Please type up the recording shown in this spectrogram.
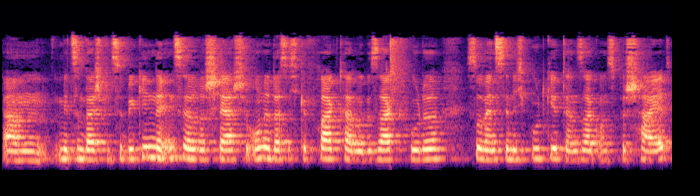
ähm, mir zum Beispiel zu Beginn der Inselrecherche, ohne dass ich gefragt habe, gesagt wurde, so wenn es dir nicht gut geht, dann sag uns Bescheid.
